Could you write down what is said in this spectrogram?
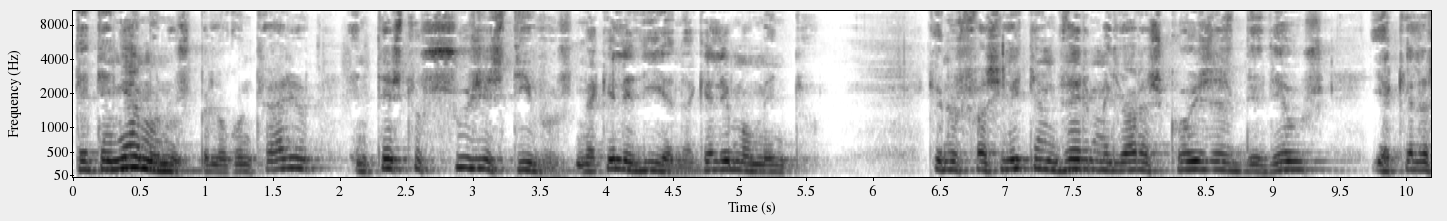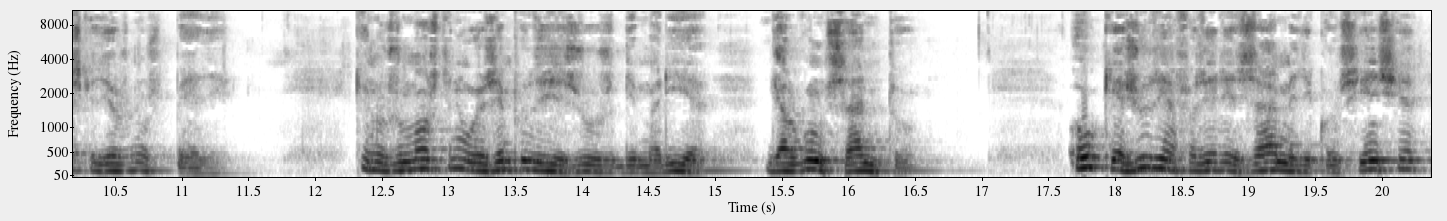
Detenhamos-nos, pelo contrário, em textos sugestivos, naquele dia, naquele momento, que nos facilitem ver melhor as coisas de Deus e aquelas que Deus nos pede. Que nos mostrem o exemplo de Jesus, de Maria, de algum santo, ou que ajudem a fazer exame de consciência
